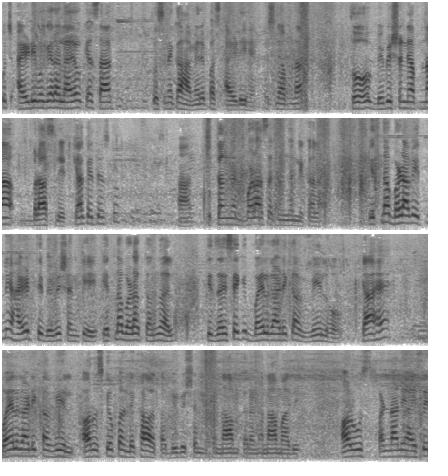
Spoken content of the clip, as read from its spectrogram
कुछ आईडी वगैरह लाए हो क्या साथ? तो उसने कहा, मेरे पास आईडी है। उसने अपना तो विभीषण ने अपना ब्रासलेट, क्या कहते हैं उसको? हाँ तो कंगन, बड़ा सा कंगन निकाला। इतना बड़ा वे, इतने हाइट थी विभीषण की, इतना बड़ा कंगन कि जैसे कि बैलगाड़ी का व्हील हो। क्या है? बैलगाड़ी का व्हील और उसके ऊपर लिखा हुआ था, विभीषण का नामकरण नाम आदि। और उस पंडा ने ऐसे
